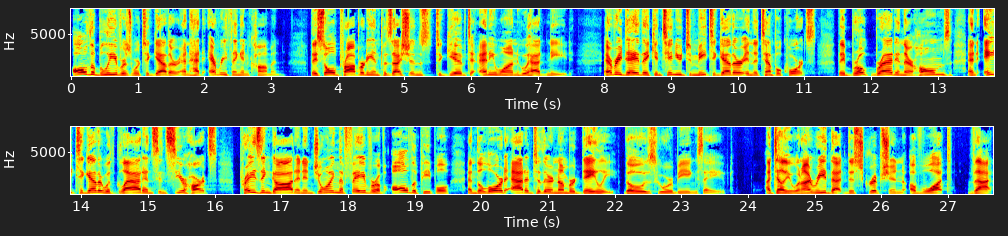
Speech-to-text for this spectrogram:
All the believers were together and had everything in common. They sold property and possessions to give to anyone who had need. Every day they continued to meet together in the temple courts. They broke bread in their homes and ate together with glad and sincere hearts, praising God and enjoying the favor of all the people. And the Lord added to their number daily those who were being saved. I tell you, when I read that description of what that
